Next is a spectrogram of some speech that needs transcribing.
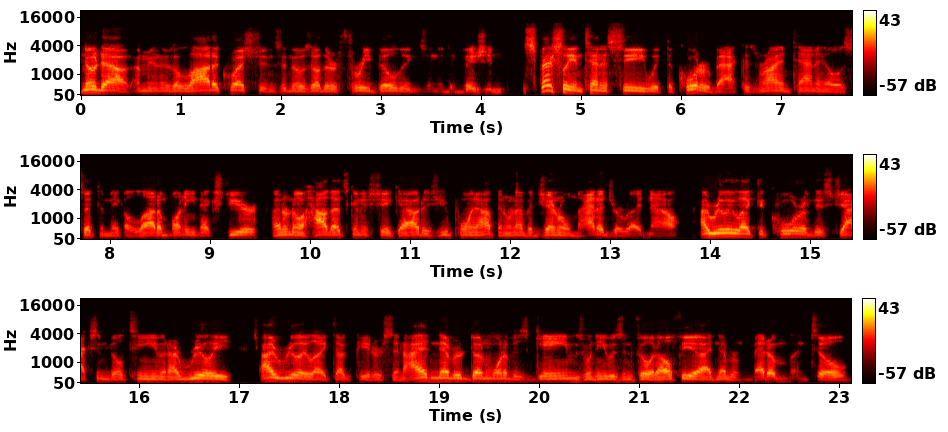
No doubt. I mean, there's a lot of questions in those other three buildings in the division, especially in Tennessee with the quarterback, because Ryan Tannehill is set to make a lot of money next year. I don't know how that's going to shake out. As you point out, they don't have a general manager right now. I really like the core of this Jacksonville team, and I really, I really like Doug Pederson. I had never done one of his games when he was in Philadelphia. I'd never met him until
